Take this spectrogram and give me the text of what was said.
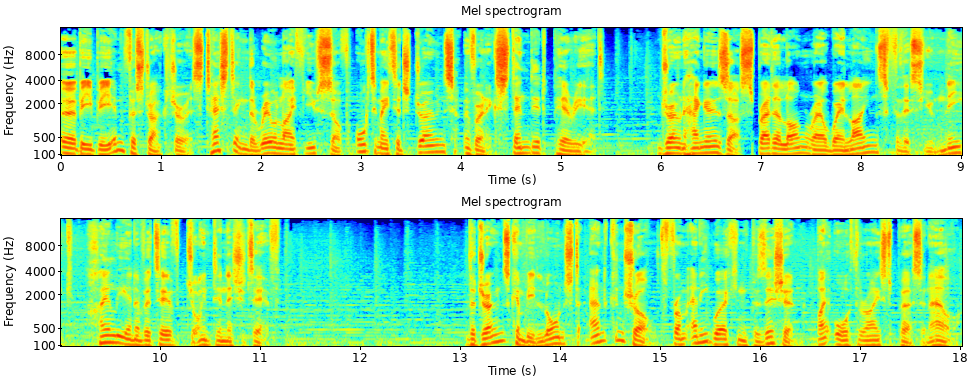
ÖBB Infrastructure is testing the real-life use of automated drones over an extended period. Drone hangars are spread along railway lines for this unique, highly innovative joint initiative. The drones can be launched and controlled from any working position by authorized personnel.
